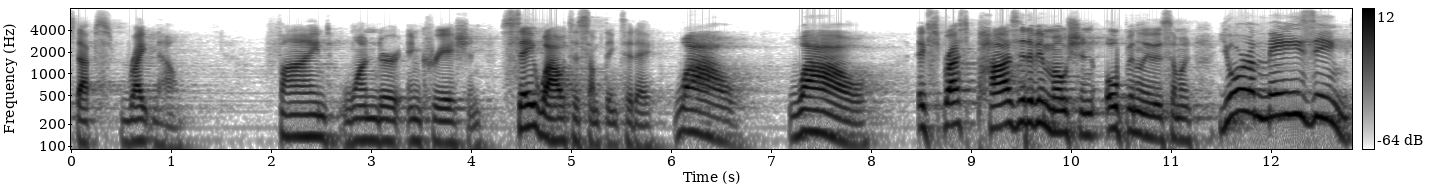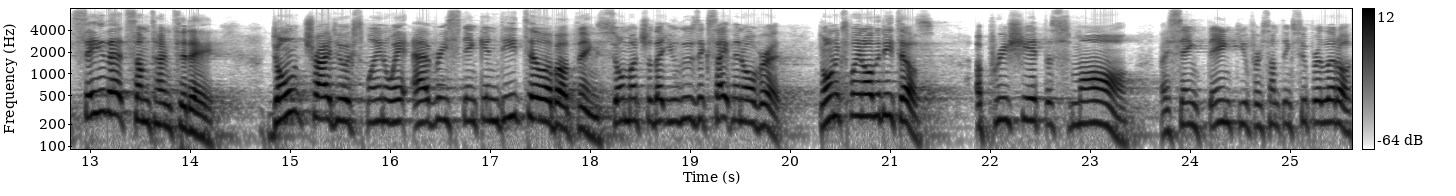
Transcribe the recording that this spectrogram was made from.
steps right now. Find wonder in creation. Say wow to something today. Wow. Wow. Express positive emotion openly to someone. You're amazing. Say that sometime today. Don't try to explain away every stinking detail about things, so much so that you lose excitement over it. Don't explain all the details. Appreciate the small by saying thank you for something super little.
